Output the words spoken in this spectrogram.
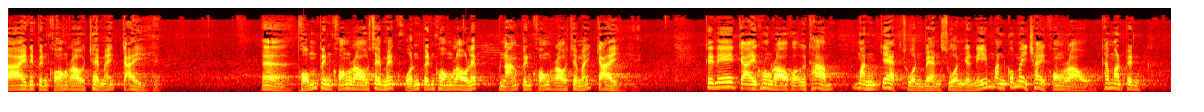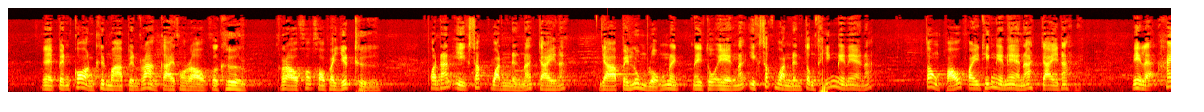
กายนี่เป็นของเราใช่ไหมใจผมเป็นของเราใช่ไหมขนเป็นของเราเล็บหนังเป็นของเราใช่ไหมใจ ทีนี้ใจของเราก็เออถ้ามันแยกส่วนแบ่งส่วนอย่างนี้ มันก็ไม่ใช่ของเรา ถ้ามันเป็นเป็นก้อนขึ้นมาเป็นร่างกายของเราก็คือ เราเขาเขาไปยึดถือ เพราะนั้นอีกสักวันหนึ่งนะใจนะอย่าไปลุ่มหลงในในตัวเองนะ อีกสักวันหนึ่งต้องทิ้งแน่ๆนะต้องเผาไฟทิ้งแน่ๆนะใจนะ นี่แหละให้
